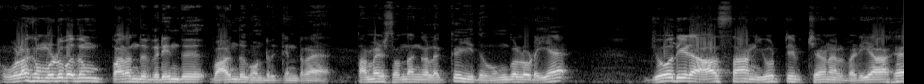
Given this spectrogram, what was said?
உலகம் முழுவதும் பறந்து விரிந்து வாழ்ந்து கொண்டிருக்கின்ற தமிழ் சொந்தங்களுக்கு இது உங்களுடைய ஜோதிட ஆசான் யூடியூப் சேனல் வழியாக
